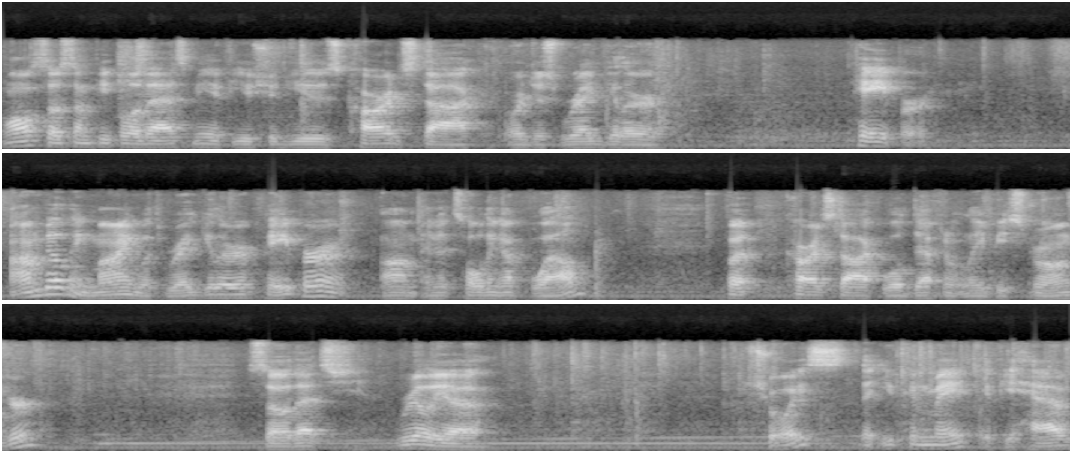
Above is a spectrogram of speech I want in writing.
Also, some people have asked me if you should use cardstock or just regular paper. I'm building mine with regular paper um, and it's holding up well, but cardstock will definitely be stronger. So that's really a choice that you can make if you have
